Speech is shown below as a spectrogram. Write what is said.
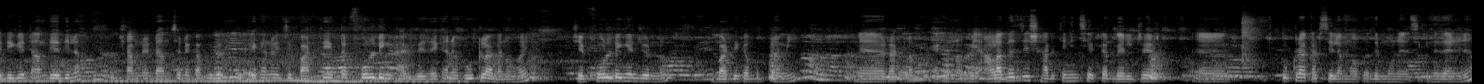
এদিকে টান দিয়ে দিলাম। সামনে ডান সাইডে কাপড় এখানে হচ্ছে বাড়তি একটা ফোল্ডিং থাকবে, যেখানে হুক লাগানো হয়, সেই ফোল্ডিংয়ের জন্য বাড়তি কাপড়টা আমি রাখলাম। এখন আমি আলাদা যে সাড়ে তিন ইঞ্চি একটা বেল্টের টুকরা কাটছিলাম আপনাদের মনে আছে কিনা জানি না,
